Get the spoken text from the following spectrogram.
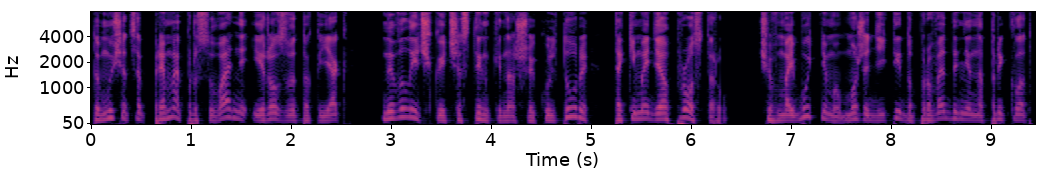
тому що це пряме просування і розвиток як невеличкої частинки нашої культури, так і медіапростору, що в майбутньому може дійти до проведення, наприклад,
